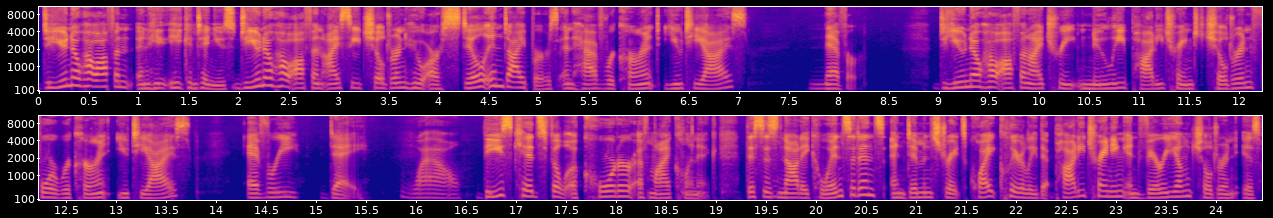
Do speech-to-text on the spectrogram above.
Do you know how often, and he, he continues, do you know how often I see children who are still in diapers and have recurrent UTIs? Never. Do you know how often I treat newly potty trained children for recurrent UTIs? Every day. Wow. These kids fill a quarter of my clinic. This is not a coincidence and demonstrates quite clearly that potty training in very young children is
